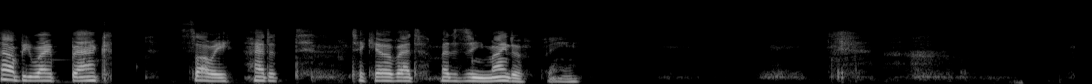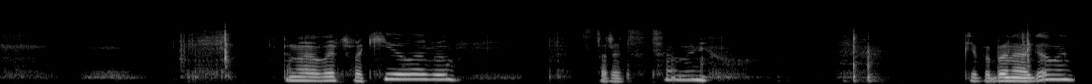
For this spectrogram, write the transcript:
I'll be right back. Sorry, had to take care of that medicine reminder thing. Gonna lift the Q level. Started to tell me. Keep a burner going.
